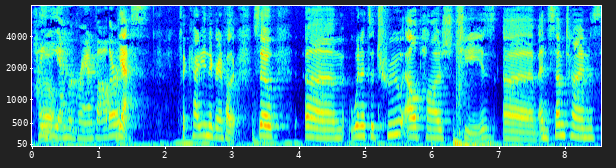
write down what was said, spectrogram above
Heidi Oh. and her grandfather. yes, like Heidi and the grandfather. So, um, when it's a true alpage cheese, um, and sometimes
